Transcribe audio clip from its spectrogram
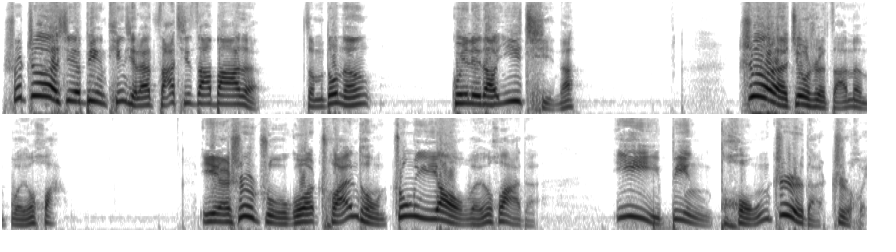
说这些病听起来杂七杂八的，怎么都能归类到一起呢？这就是咱们文化。也是祖国传统中医药文化的异病同治的智慧，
